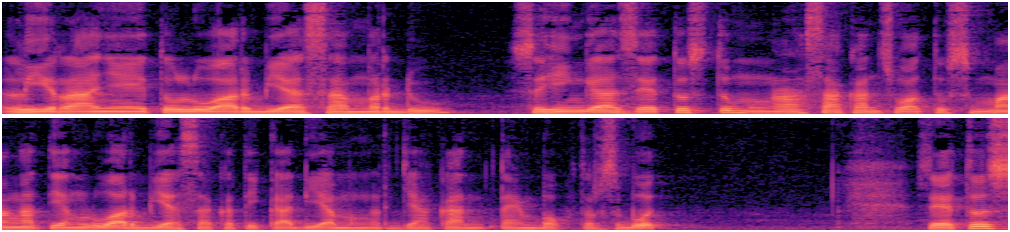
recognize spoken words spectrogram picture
liranya itu luar biasa merdu, sehingga Zetus tuh merasakan suatu semangat yang luar biasa ketika dia mengerjakan tembok tersebut. Zetus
